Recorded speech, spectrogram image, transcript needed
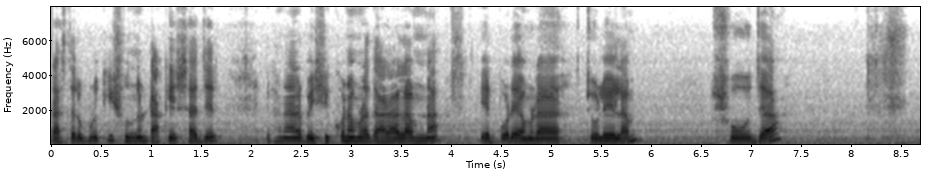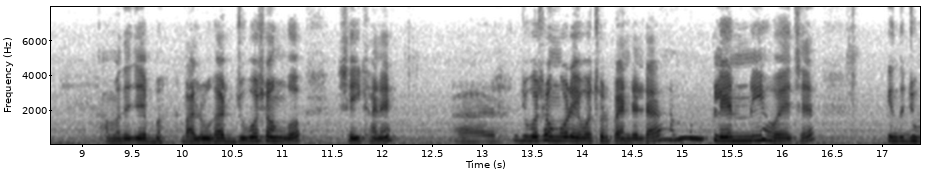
রাস্তার উপরে, কি সুন্দর ডাকের সাজের। এখানে আর বেশিক্ষণ আমরা দাঁড়ালাম না। এরপরে আমরা চলে এলাম সোজা আমাদের যে বালুরঘাট যুব সংঘ সেইখানে। আর যুব সংঘর এবছর প্যান্ডেলটা প্লেনই হয়েছে। কিন্তু যুব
